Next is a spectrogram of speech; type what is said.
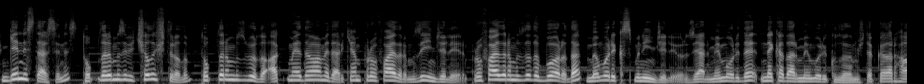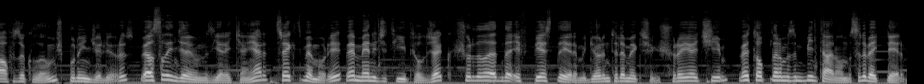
Şimdi gelin isterseniz toplarımızı bir çalıştıralım. Toplarımız burada akmaya devam ederken profiler'ımızı inceleyelim. Profiler'ımızda da bu arada memory kısmını inceliyoruz. Yani memory'de ne kadar memory kullanılmış, ne kadar hafıza kullanılmış bunu inceliyoruz. Ve asıl incelememiz gereken yer tracked memory ve managed heap olacak. Şurada da FPS değerimi görüntülemek için şurayı açayım ve toplarımızın 1000 tane olmasını bekleyelim.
